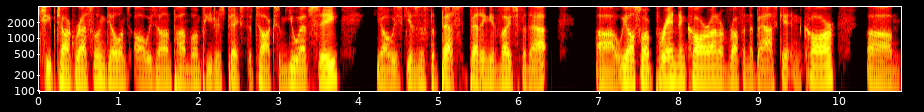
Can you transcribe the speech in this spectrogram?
Cheap Talk Wrestling. Dylan's always on Pombo and Peter's picks to talk some UFC. He always gives us the best betting advice for that. Uh, we also have Brandon Carr on of Roughing the Basket and Carr. Um,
